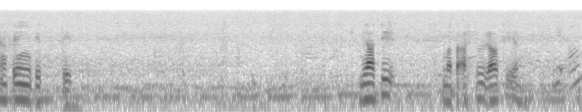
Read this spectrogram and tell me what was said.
Aking 50 Yasi Mataas to laki ah. Oh.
